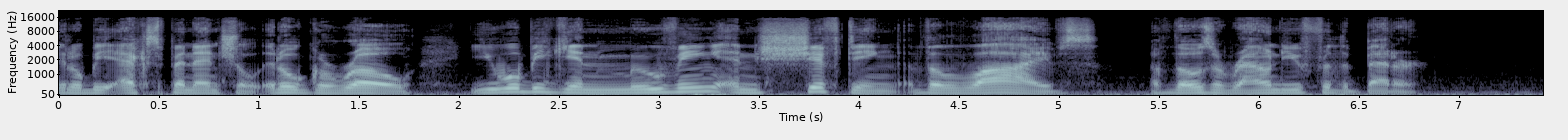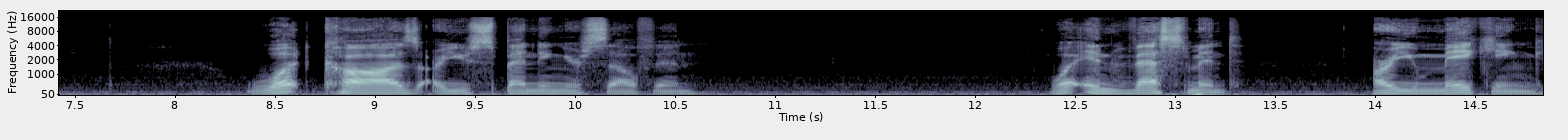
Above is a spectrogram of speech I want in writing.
It'll be exponential. It'll grow. You will begin moving and shifting the lives of those around you for the better. What cause are you spending yourself in? What investment are you making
